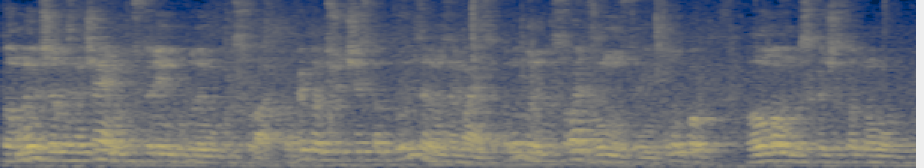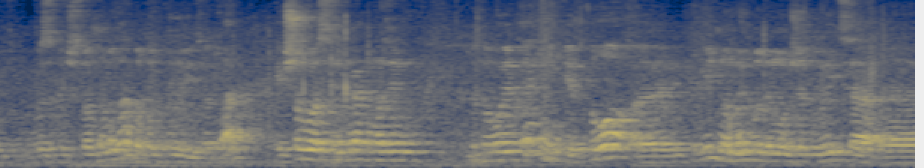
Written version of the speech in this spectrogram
то ми вже визначаємо, яку сторінку будемо курсувати. Наприклад, якщо чисто телевізором займається, то ми будемо курсувати головну сторінку, ну, по головному високочастотному, високочастотному запиту телевізор. Так? Якщо у вас інтернет-магазин битової техніки, то е, відповідно ми будемо вже дивитися, е,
